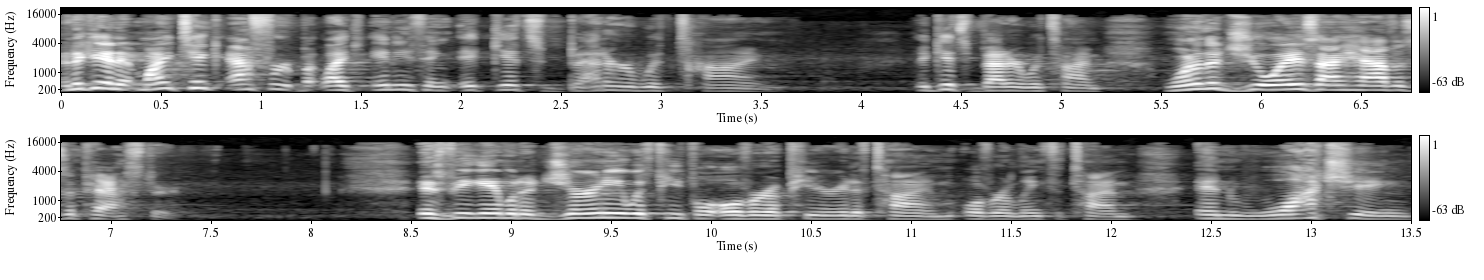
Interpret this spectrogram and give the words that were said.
And again, it might take effort, but like anything, it gets better with time. It gets better with time. One of the joys I have as a pastor is being able to journey with people over a period of time, over a length of time, and watching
